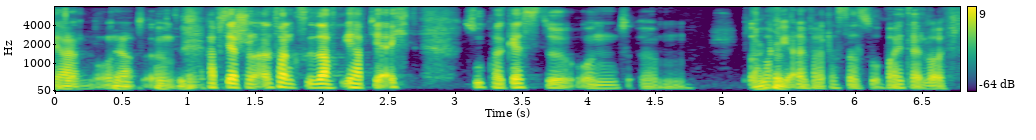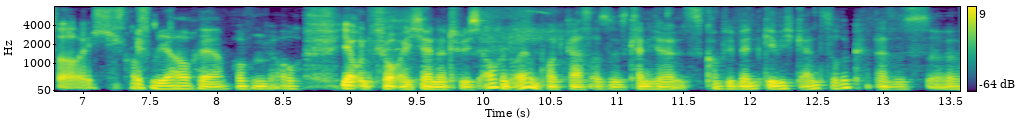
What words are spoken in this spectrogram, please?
Ja, kennenzulernen. ja, Und ähm, richtig. habe es ja schon anfangs gesagt, ihr habt ja echt super Gäste und ähm, da hoffe Danke. ich einfach, dass das so weiterläuft bei euch. Hoffen wir auch, ja. Hoffen wir auch. Ja, und für euch ja natürlich auch in eurem Podcast. Also das kann ich ja, das Kompliment gebe ich gern zurück. Also es ist äh,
